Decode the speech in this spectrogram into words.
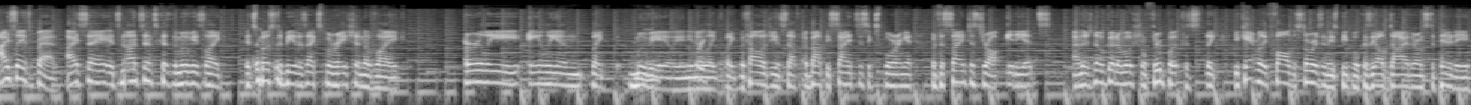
I say it's bad. I say it's nonsense because the movie's like it's supposed to be this exploration of like early alien like movie alien, you know, like like mythology and stuff about the scientists exploring it, but the scientists are all idiots. And there's no good emotional throughput because like you can't really follow the stories in these people because they all die of their own stupidity.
